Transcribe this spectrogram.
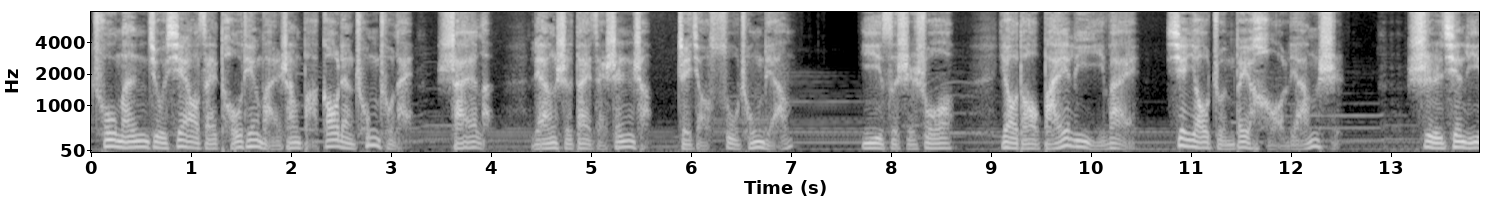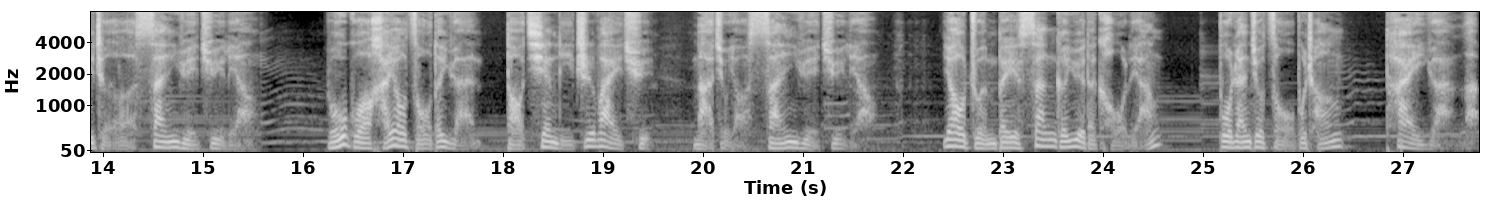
出门就先要在头天晚上把高粱冲出来筛了，粮食带在身上，这叫速冲粮。意思是说，要到百里以外，先要准备好粮食。是千里者三月聚粮，如果还要走得远，到千里之外去，那就要三月聚粮，要准备三个月的口粮。不然就走不成，太远了。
